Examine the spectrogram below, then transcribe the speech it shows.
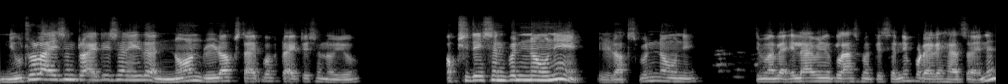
neutralisation titration is the non redox type of titration हो यो। अक्सिडेसन पनि नहुने रिडक्स पनि नहुने। तिमीहरूलाई इलेभेन क्लासमा त्यसरी नै पढाइरहेको छ होइन।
